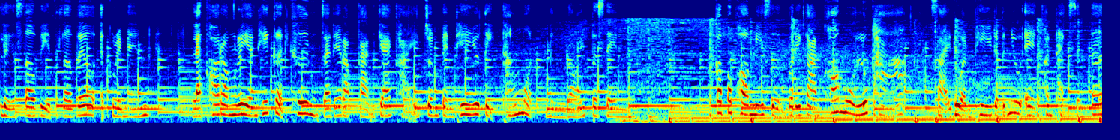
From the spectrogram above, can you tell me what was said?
หรือ Service Level Agreement และข้อร้องเรียนที่เกิดขึ้นจะได้รับการแก้ไขจนเป็นที่ยุติทั้งหมด 100%กปพมีศูนย์บริการข้อมูลลูกค้า สายด่วน PWA Contact Center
